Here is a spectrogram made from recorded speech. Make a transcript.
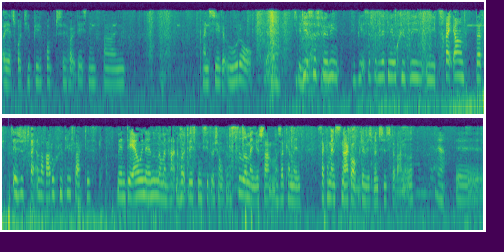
og jeg tror, de bliver brugt til højtlæsning fra en, fra en cirka 8 år. Ja. De Det bliver, selvfølgelig, de bliver selvfølgelig lidt mere uhyggelige i træeren. Der, jeg synes, træeren var ret uhyggelig faktisk. Men det er jo en anden, når man har en højtlæsningssituation, for der sidder man jo sammen, og så kan man, så kan man snakke om det, hvis man synes, der var noget ja. øh,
